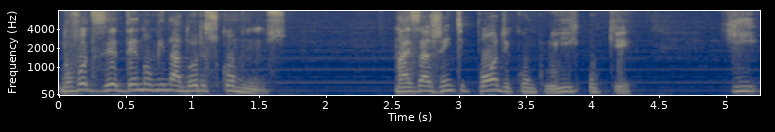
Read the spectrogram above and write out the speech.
não vou dizer denominadores comuns, mas a gente pode concluir o quê? Que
